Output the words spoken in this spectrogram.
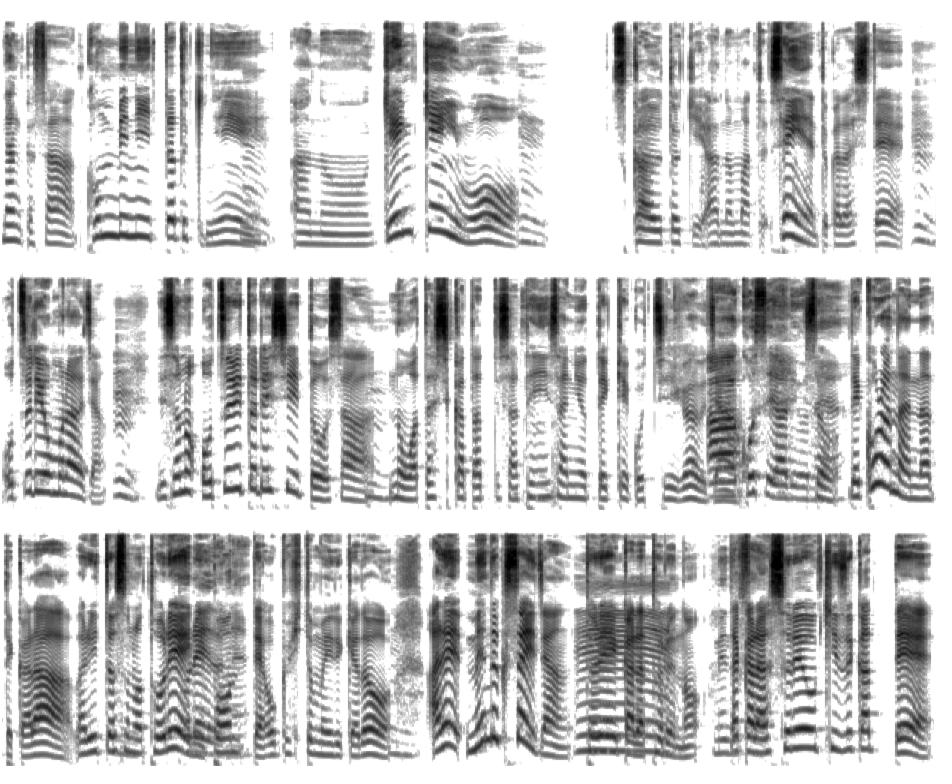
なんかさコンビニ行った時に、うん。あの現金をうん使う時あのまた1,000円とか出して、うん。お釣りをもらうじゃん。うん。でそのお釣りとレシートをさ、うん。の渡し方ってさ店員さんによって結構違うじゃん、あー個性あるよね。そう。でコロナになってから割とそのトレイにポンって置く人もいるけど、うん。あれめんどくさいじゃんうん。トレイから取るの。めんどくさい。だからそれを気遣って、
